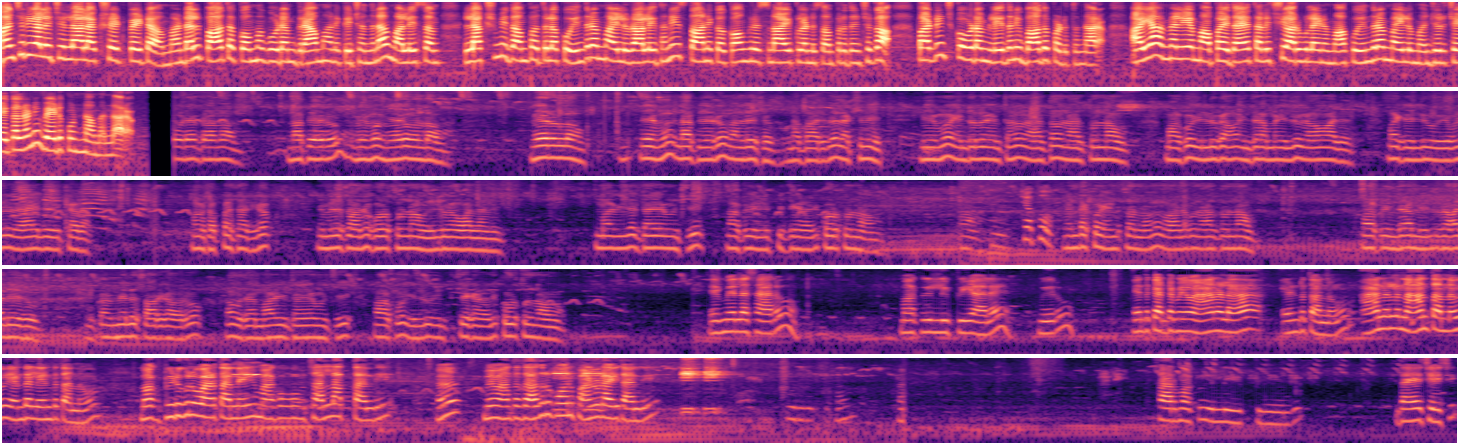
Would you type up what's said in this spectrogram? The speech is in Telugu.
మంచిర్యాల జిల్లా లక్షేట్పేట మండల్ పాత కొమ్మగూడెం గ్రామానికి చెందిన మల్లేశం లక్ష్మి దంపతులకు ఇంద్రమ్మాయిలు రాలేదని స్థానిక కాంగ్రెస్ నాయకులను సంప్రదించగా పట్టించుకోవడం లేదని బాధపడుతున్నారు. అయా ఎమ్మెల్యే మాపై దయ తలిచి అర్హులైన మాకు ఇంద్రమ్మాయిలు మంజూరు చేయగలరని వేడుకుంటున్నామన్నారు. నా పేరు మేము మేరున్నాం మేరున్నాం మేము నా పేరు మల్లేశం. నా భార్య లక్ష్మి. మేము ఎండలో ఎంత అంతం నాతున్నాము మాకు ఇల్లు కావాలి ఇంద్రమ్మ ఇల్లు కావాలి. మాకు ఇల్లు ఎవరు రాయలేదు ఇక్కడ. మాకు తప్పనిసరిగా ఎమ్మెల్యే సార్ని కోరుతున్నాము ఇల్లు కావాలని. మా మీద దయ ఉంచి మాకు ఇల్లు ఇప్పించగలని కోరుతున్నాము. చెప్పు. ఎండకు ఎండుతున్నాము వాళ్ళకు నాటుతున్నాము మాకు ఇందిరమ్మ ఇల్లు రాలేదు. ఇంకా ఎమ్మెల్యే సార్ గారు మాకు మా మీద దయ ఉంచి మాకు ఇల్లు ఇప్పించగలని కోరుతున్నాము. ఎమ్మెల్యే సారు మాకు ఇల్లు ఇప్పియాలి మీరు. ఎందుకంటే మేము ఆనల ఎండుతున్నాము ఆనల నానుతున్నాము ఎండలు ఎండుతున్నాము మాకు పిడుగులు పడుతున్నాయి మాకు చల్లొస్తుంది మేము అంత చదురుకొని పండుగ అవుతుంది సార్ మాకు ఇల్లు ఇప్పింది. దయచేసి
